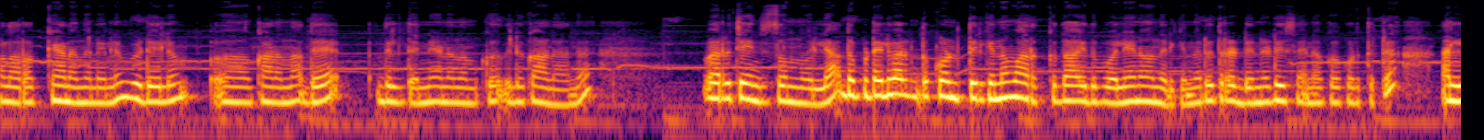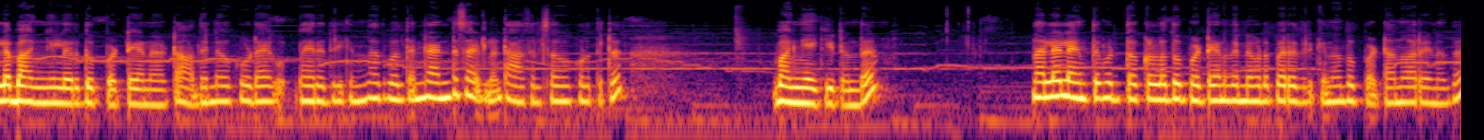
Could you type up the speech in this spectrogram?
കളറൊക്കെ ആണെന്നുണ്ടെങ്കിലും വീഡിയോയിലും കാണുന്ന അതേ ഇതിൽ തന്നെയാണ് നമുക്ക് ഇതിൽ കാണാൻ. വേറെ ചേഞ്ചസ് ഒന്നുമില്ല. ദുപ്പട്ടയിൽ കൊടുത്തിരിക്കുന്ന വർക്ക് ഇതാ ഇതുപോലെയാണ് വന്നിരിക്കുന്നത്. ഒരു ത്രെഡിന്റെ ഡിസൈനൊക്കെ കൊടുത്തിട്ട് നല്ല ഭംഗിയുള്ളൊരു ദുപ്പട്ടയാണ് കേട്ടോ. അതിന്റെ കൂടെ പേരെതിരിക്കുന്നത് അതുപോലെ തന്നെ രണ്ട് സൈഡിലും ടാസൽസൊക്കെ കൊടുത്തിട്ട് ഭംഗിയാക്കിയിട്ടുണ്ട്. നല്ല ലെങ്ത്ത് വിടുത്തൊക്കെ ഉള്ള ദുപ്പട്ടയാണ് ഇതിന്റെ കൂടെ പേരെതിരിക്കുന്ന ദുപ്പട്ട എന്ന് പറയുന്നത്.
